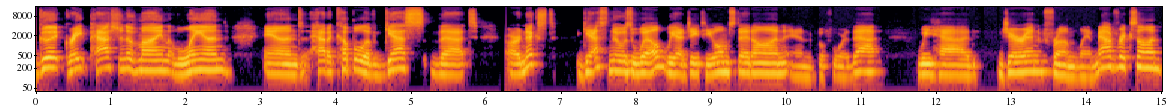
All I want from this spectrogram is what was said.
good, great passion of mine, land, and had a couple of guests that our next guest knows well. We had JT Olmstead on, and before that, we had Jaron from Land Mavericks on,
